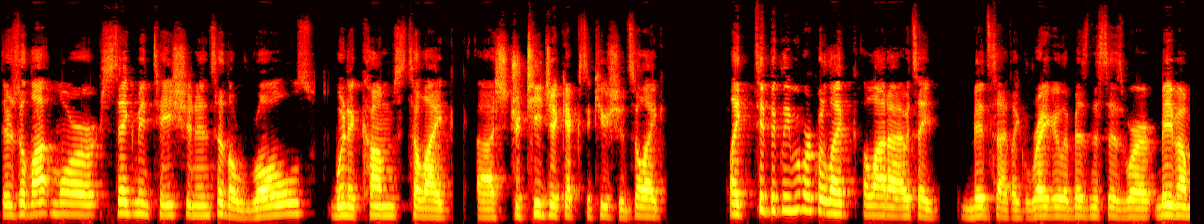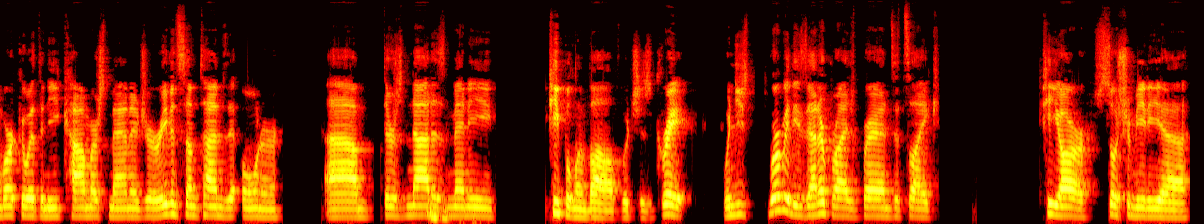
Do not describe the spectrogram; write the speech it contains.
there's a lot more segmentation into the roles when it comes to like uh, strategic execution. So like like typically we work with like a lot of I would say mid-sized like regular businesses where maybe I'm working with an e-commerce manager or even sometimes the owner. Um, there's not as mm-hmm. many people involved, which is great. When you work with these enterprise brands, it's like PR, social media,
